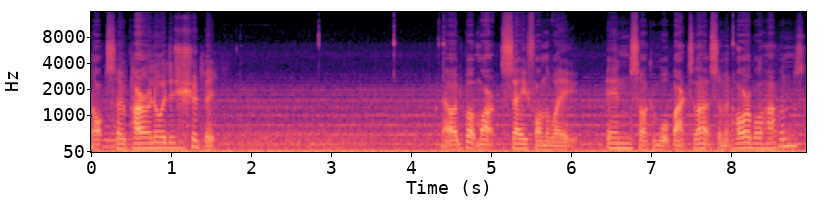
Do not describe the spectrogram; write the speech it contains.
not so paranoid as you should be. Now I bookmarked safe on the way in so I can walk back to that something horrible happens.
